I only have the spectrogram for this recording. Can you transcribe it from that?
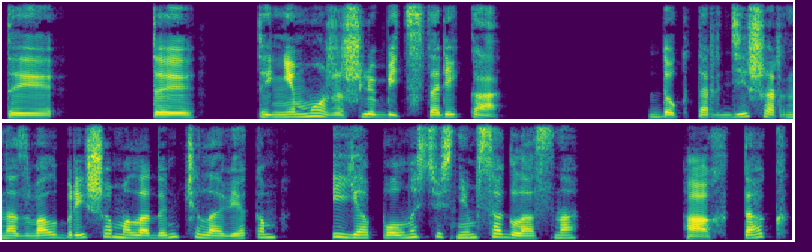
«Ты... ты... ты не можешь любить старика». Доктор Дишер назвал Бриша молодым человеком, и я полностью с ним согласна. «Ах, так?»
